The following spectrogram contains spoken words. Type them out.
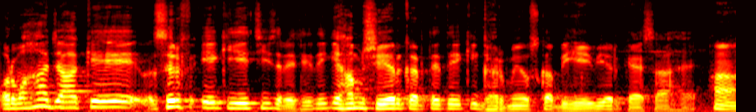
और वहाँ जाके सिर्फ़ एक ये चीज़ रहती थी कि हम शेयर करते थे कि घर में उसका बिहेवियर कैसा है हाँ।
